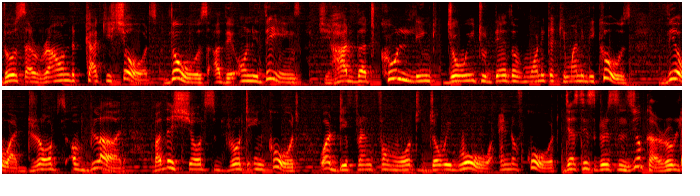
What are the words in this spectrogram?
those around khaki shorts. Those are the only things she had that could link Jowie to death of Monica Kimani because there were drops of blood but the shorts brought in court were different from what Jowie wore. End of quote. Justice Grace Nzioka ruled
